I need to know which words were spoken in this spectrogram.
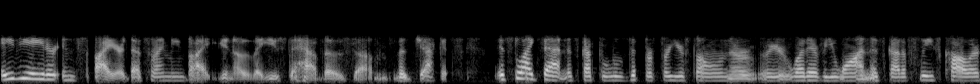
aviator inspired that's what i mean by you know they used to have those um the jackets it's like that and it's got the little zipper for your phone or, or your whatever you want it's got a fleece collar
